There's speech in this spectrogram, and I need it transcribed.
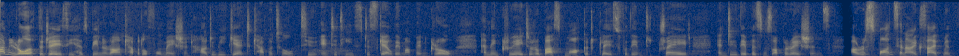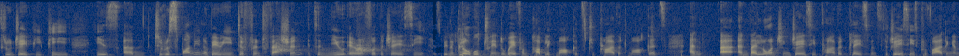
primary role of the JSE has been around capital formation. How do we get capital to entities to scale them up and grow, and then create a robust marketplace for them to trade and do their business operations? Our response and our excitement through JPP is um, to respond in a very different fashion. It's a new era for the JSE. There's been a global trend away from public markets to private markets. And, uh, and by launching JSE private placements, the JSE is providing an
